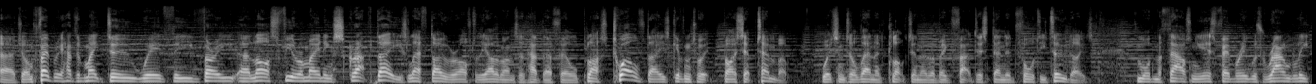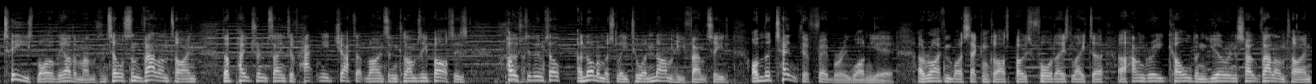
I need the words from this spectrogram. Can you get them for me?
uh, John, February had to make do with the very uh, last few remaining scrap days left over after the other months had had their fill, plus 12 days given to it by September, which until then had clocked in at a big fat distended 42 days. For more than a thousand years, February was roundly teased by all the other months until St Valentine, the patron saint of hackneyed chat up lines and clumsy passes, posted himself anonymously to a nun he fancied on the 10th of February one year. Arriving by second class post four days later, a hungry, cold, and urine soaked Valentine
